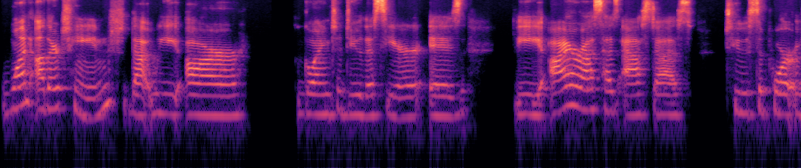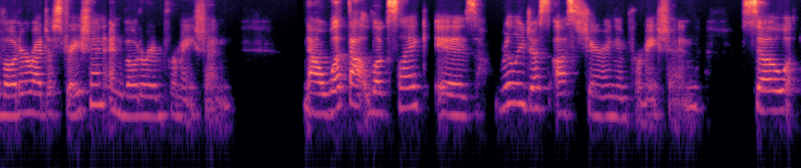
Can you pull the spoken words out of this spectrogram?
one other change that we are going to do this year is the IRS has asked us to support voter registration and voter information. Now, what that looks like is really just us sharing information. So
